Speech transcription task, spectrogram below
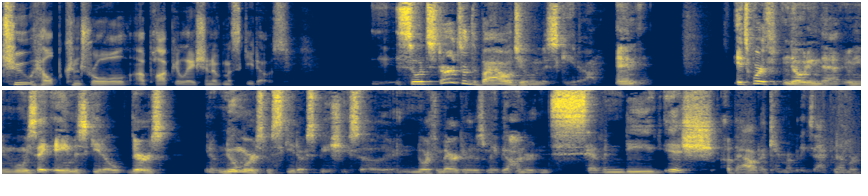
to help control a population of mosquitoes. So it starts with the biology of a mosquito. And it's worth noting that, I mean, when we say a mosquito, there's you know numerous mosquito species. So in North America, there's maybe 170 ish. About I can't remember the exact number.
